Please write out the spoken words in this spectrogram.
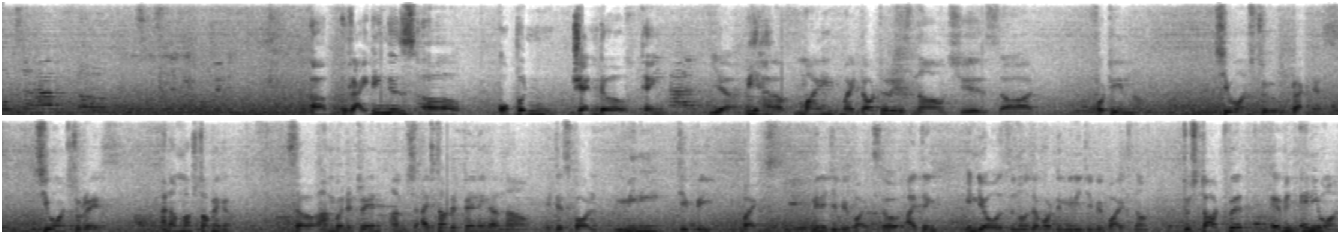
also have uh, this facility for women. Uh, riding is a open gender thing. Yeah, We have- uh, my my daughter is now she is uh, 14 now. She wants to practice. She wants to race, and I'm not stopping her. So I'm going to train. I'm, I started training her now. It is called Mini GP bikes, Mini GP bikes. So I think India also knows about the Mini GP bikes now. To start with, every anyone,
